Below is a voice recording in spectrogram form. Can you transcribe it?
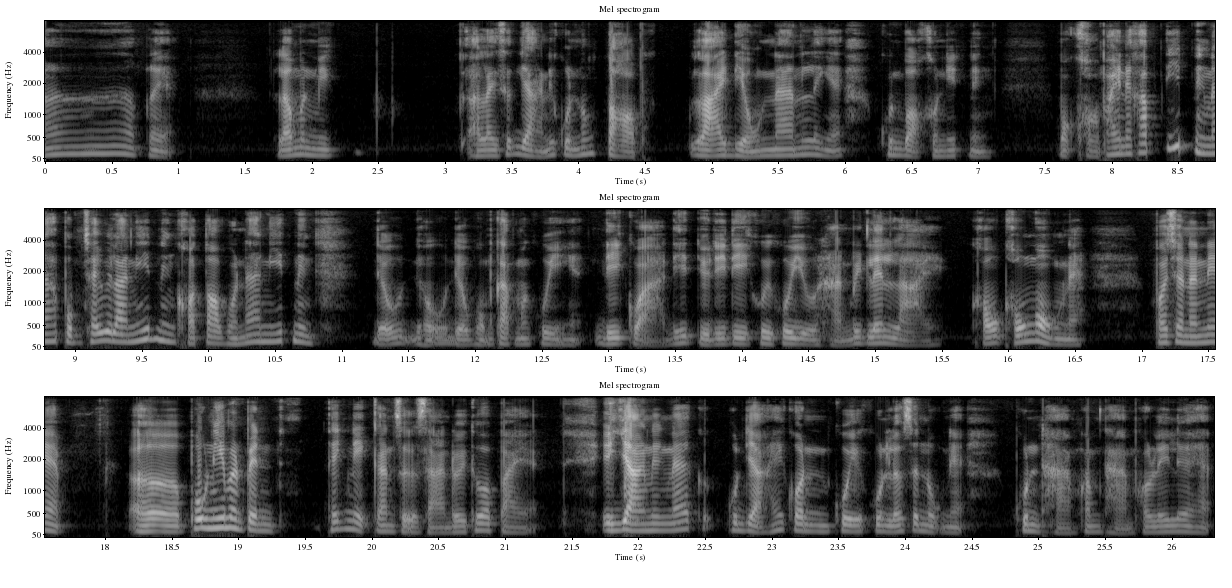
มากเลยแล้วมันมีอะไรสักอย่างที่คุณต้องตอบไลน์เดี๋ยวนั้นอะไรเงี้ย คุณบอกเขานิดนึงบอกขออภัยนะครับ นิดนึงนะครับผมใช้เวลานิดนึงขอตอบหัวหน้านิดนึงเดี๋ยวเดี๋ยวเดี๋ยวผมกลับมาคุยเงี้ยดีกว่าดีอยู่ดีๆคุยคุยอยู่หันไปเล่นไลน์เขาเขางงนะเพราะฉะนั้นเนี่ยเออพวกนี้มันเป็น เทคนิคการสื่อสารโดยทั่วไปอะอีกอย่างหนึ่งนะคุณอยากให้คนคุยกับคุณแล้วสนุกเนี่ย คุณถามคำถามเขาเรื่อยๆฮะ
